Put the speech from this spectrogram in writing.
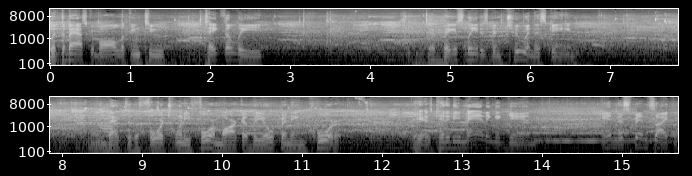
with the basketball looking to take the lead. Their biggest lead has been two in this game. Back to the 424 mark of the opening quarter. Here's Kennedy Manning again in the spin cycle.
